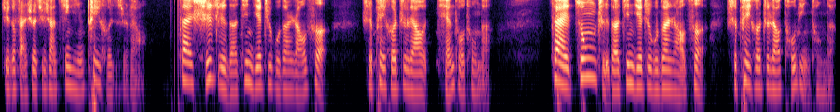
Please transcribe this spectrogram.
这个反射区上进行配合治疗。在食指的近节指骨段桡侧是配合治疗前头痛的，在中指的近节指骨段桡侧是配合治疗头顶痛的，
